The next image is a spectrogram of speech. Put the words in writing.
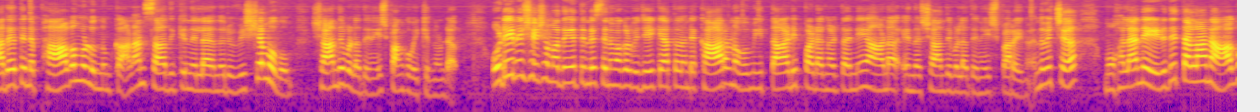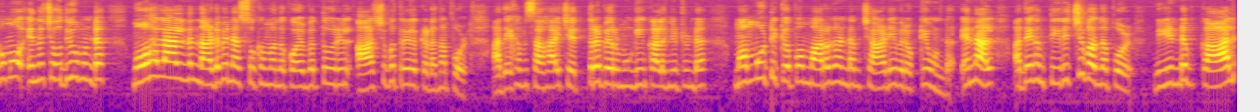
അദ്ദേഹത്തിന്റെ ഭാവങ്ങളൊന്നും കാണാൻ സാധിക്കുന്നില്ല എന്നൊരു വിഷമവും ശാന്തിവിള ദിനേശ് പങ്കുവയ്ക്കുന്നുണ്ട് ഒടിയന് ശേഷം അദ്ദേഹത്തിന്റെ സിനിമകൾ വിജയിക്കാത്തതിന്റെ കാരണവും ഈ താടിപ്പടങ്ങൾ തന്നെയാണ് എന്ന് ശാന്തിവിള ദിനേശ് പറയുന്നു. എന്ന് വെച്ച് മോഹൻലാലിനെ എഴുതിത്തള്ളാനാകുമോ എന്ന ചോദ്യവുമുണ്ട്. മോഹൻലാലിന് നടുവിന് അസുഖം വന്ന് കോയമ്പത്തൂരിൽ ആശുപത്രിയിൽ കിടന്നപ്പോൾ അദ്ദേഹം സഹായിച്ച് എത്ര പേർ മുങ്ങിക്കളഞ്ഞിട്ടുണ്ട് മമ്മൂട്ടിക്കൊപ്പം മറുകണ്ഠം ചാടിയവരൊക്കെ ഉണ്ട്. എന്നാൽ അദ്ദേഹം തിരിച്ചു വന്നപ്പോൾ വീണ്ടും കാൽ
